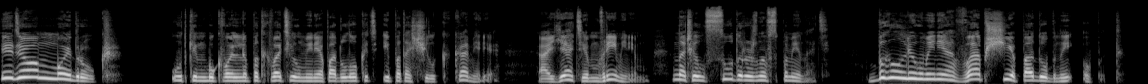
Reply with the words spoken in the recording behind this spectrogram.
Идем, мой друг. Уткин буквально подхватил меня под локоть и потащил к камере, а я тем временем начал судорожно вспоминать, был ли у меня вообще подобный опыт.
